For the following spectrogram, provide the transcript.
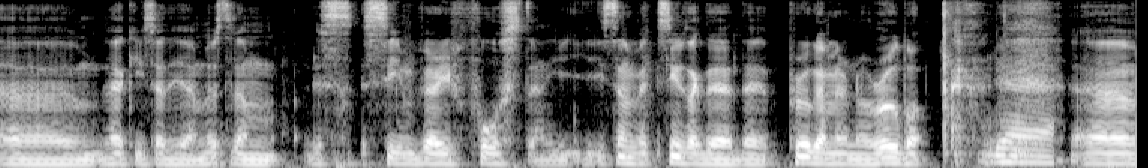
um, like you said, yeah, most of them just seem very forced, and you, you it seems like they're they're programming a robot. Yeah. Uh,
